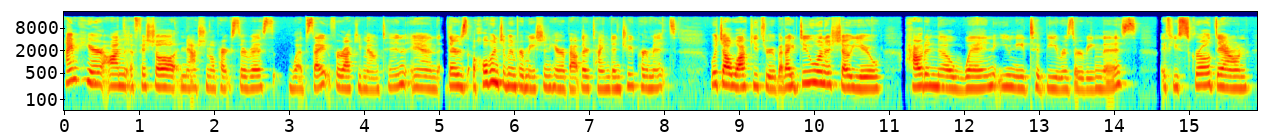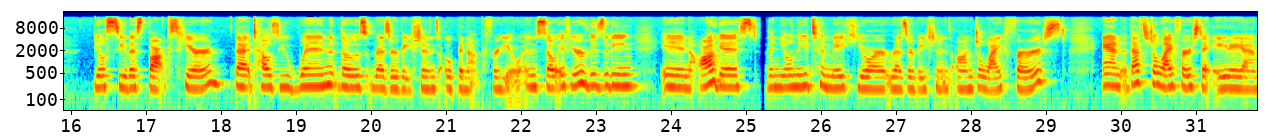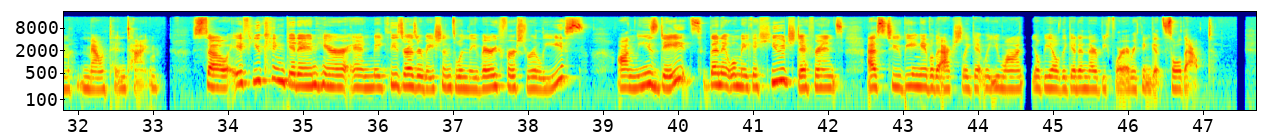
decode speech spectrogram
I'm here on the official National Park Service website for Rocky Mountain, and there's a whole bunch of information here about their timed entry permits, which I'll walk you through. But I do want to show you how to know when you need to be reserving this. If you scroll down, you'll see this box here that tells you when those reservations open up for you. And so if you're visiting in August, then you'll need to make your reservations on July 1st and that's July 1st at 8 a.m. Mountain Time. So if you can get in here and make these reservations when they very first release on these dates, then it will make a huge difference as to being able to actually get what you want. You'll be able to get in there before everything gets sold out.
